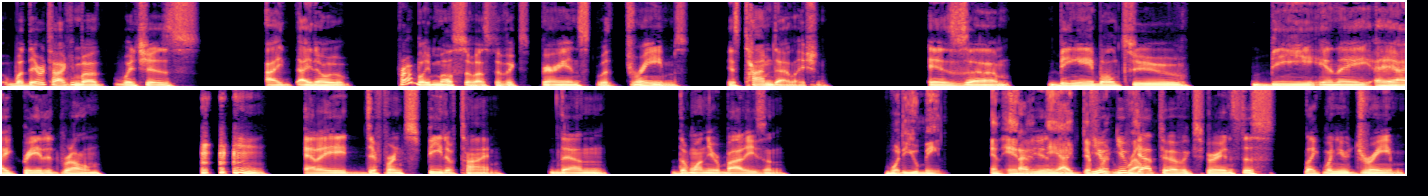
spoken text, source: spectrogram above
what they were talking about, which is I I know probably most of us have experienced with dreams, is time dilation. Is um being able to be in a AI created realm at a different speed of time than the one your body's in. What do you mean? And in Have an you, AI different you, have got to have experienced this like when you dream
